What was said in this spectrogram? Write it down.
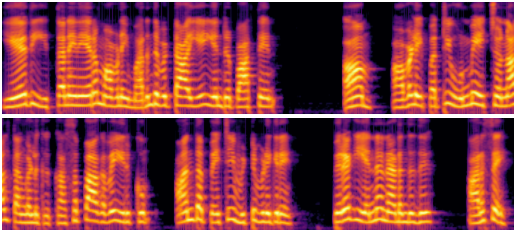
ஏது இத்தனை நேரம் அவனை மறந்துவிட்டாயே என்று பார்த்தேன். ஆம் அவளைப் பற்றி உண்மையைச் சொன்னால் தங்களுக்கு கசப்பாகவே இருக்கும். அந்த பேச்சை விட்டுவிடுகிறேன். பிறகு என்ன நடந்தது? அரசே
